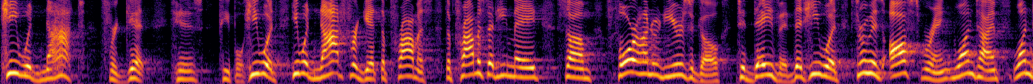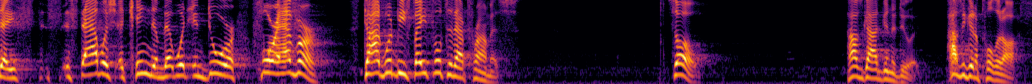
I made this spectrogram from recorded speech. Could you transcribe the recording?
He would not forget his people. He would, he would not forget the promise, the promise that he made some 400 years ago to David, that he would, through his offspring, one time, one day, st- establish a kingdom that would endure forever. God would be faithful to that promise. So, how's God going to do it? How's he going to pull it off?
